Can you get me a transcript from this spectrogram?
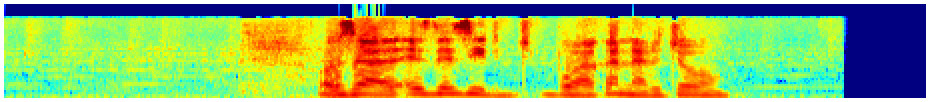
O sea, es decir, voy a ganar yo.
